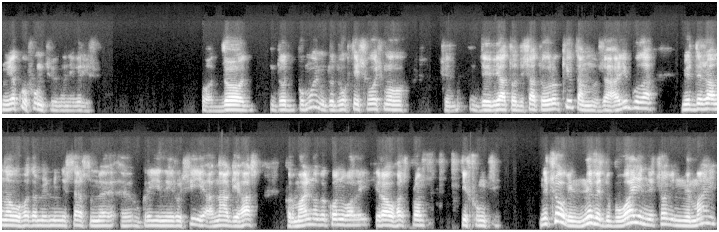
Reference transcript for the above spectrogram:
Ну, яку функцію вони вирішують? От, До, до, по-моєму, до 2008 чи 9-10 років там взагалі була міждержавна угода між Міністерством е, України і Росії, а НАК і ГАЗ формально виконували і РАО Газпром ті функції. Нічого він не видобуває, нічого він не має.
